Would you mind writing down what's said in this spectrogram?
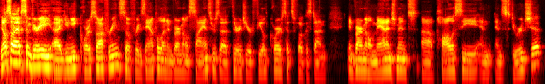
We also have some very uh, unique course offerings. So, for example, in environmental science, there's a third year field course that's focused on environmental management, uh, policy, and, and stewardship.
